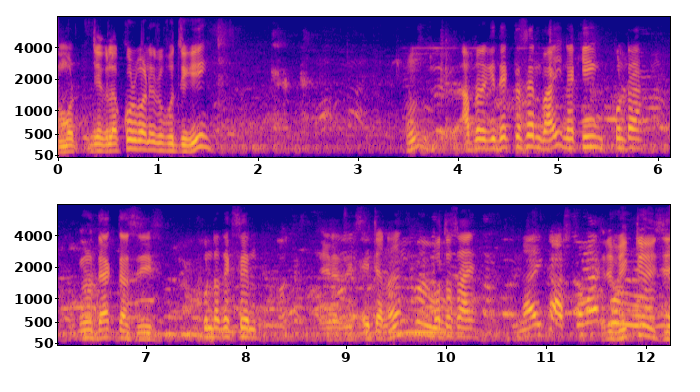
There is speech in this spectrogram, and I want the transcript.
মোট- যেগুলো কোরবানির উপযোগী। হুম? আপনারা কি দেখতেছেন ভাই নাকি কোনটা? দেখতাছি। কোনটা দেখছেন? এটা না? কত চাই এটা বিক্রি হয়েছে।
